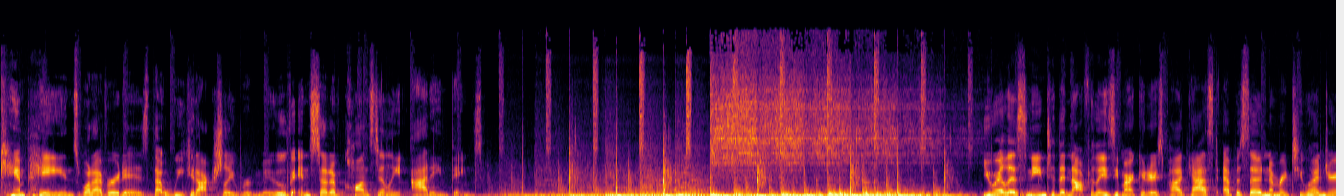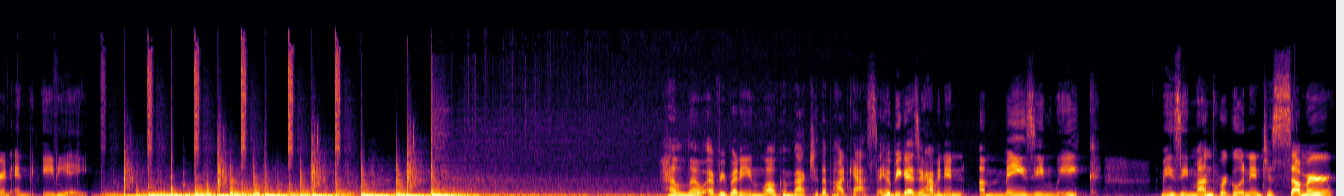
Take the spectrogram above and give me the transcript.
campaigns, whatever it is that we could actually remove instead of constantly adding things. You are listening to the Not for Lazy Marketers podcast, episode number 288. Hello, everybody, and welcome back to the podcast. I hope you guys are having an amazing week, amazing month. We're going into summer.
